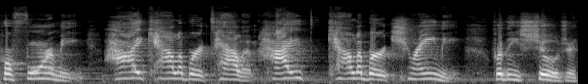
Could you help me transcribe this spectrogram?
performing, high caliber talent, high caliber training for these children.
